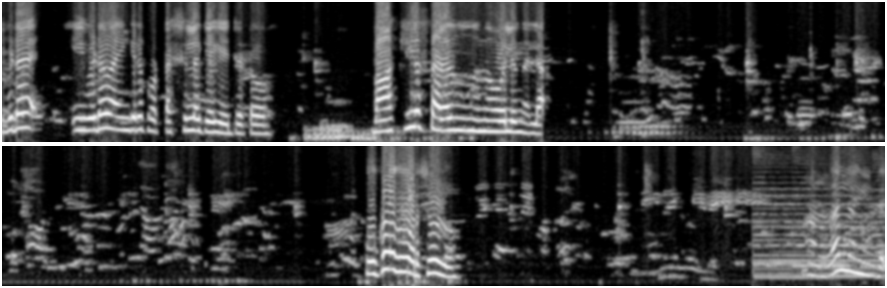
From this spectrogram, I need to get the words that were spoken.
ഇവിടെ ഇവിടെ ഭയങ്കര പ്രൊട്ടക്ഷനിലൊക്കെ കേട്ടോ ബാക്കിയുള്ള സ്ഥലം നിന്ന പോലെ ഒന്നല്ല പൂക്കളൊക്കെ കുറച്ചേ ഉള്ളൂ ആ ഉണ്ട് ഭംഗിയുണ്ട്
